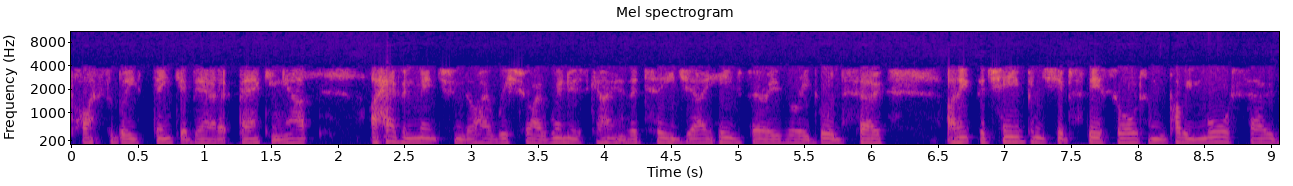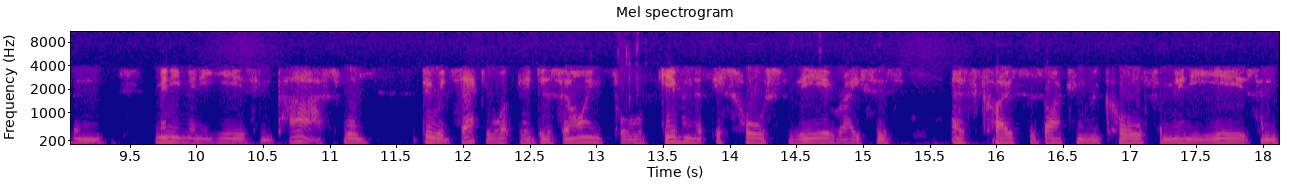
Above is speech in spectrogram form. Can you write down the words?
possibly think about it backing up. I haven't mentioned I Wish I Win, who's going to the TJ. He's very, very good. So I think the championships this autumn, probably more so than many, many years in past, will do exactly what they're designed for, given that this Horse of the Year race is as close as I can recall for many years. And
